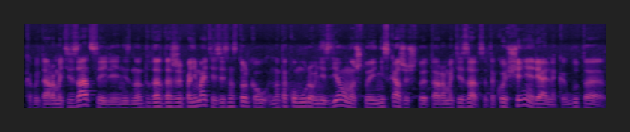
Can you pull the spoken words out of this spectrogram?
какой-то ароматизации или не знаю, даже понимаете, здесь настолько на таком уровне сделано, что и не скажешь, что это ароматизация. Такое ощущение реально, как будто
